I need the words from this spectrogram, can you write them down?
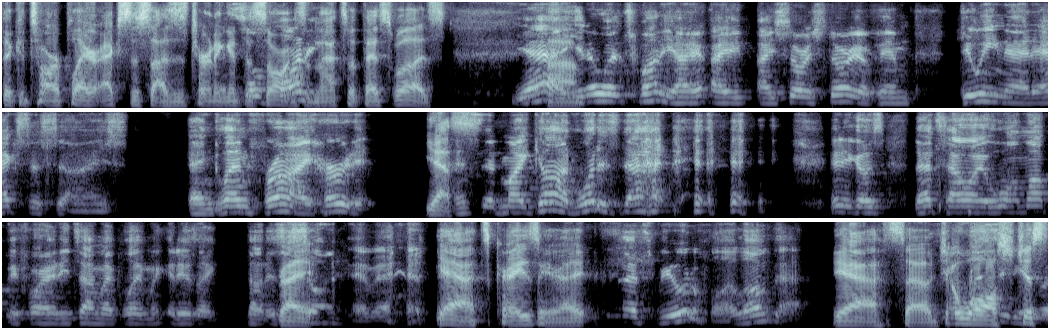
the guitar player exercises turning into so songs, funny. and that's what this was. Yeah, um, you know what's funny? I, I I saw a story of him doing that exercise, and Glenn Frey heard it Yes. And said, My God, what is that? and he goes, That's how I warm up before any time I play. And he's like, No, this right. is song, man. Yeah, it's crazy, right? That's beautiful. I love that. Yeah. So Joe Walsh, just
